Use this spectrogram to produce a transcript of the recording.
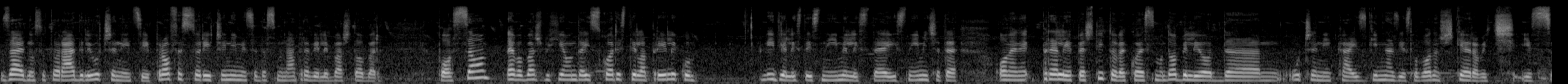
Zajedno su to radili učenici i profesori, čini mi se da smo napravili baš dobar posao. Evo, baš bih i onda iskoristila priliku Vidjeli ste i snimili ste i snimit ćete ove prelijepe štitove koje smo dobili od učenika iz gimnazije Slobodan Škerović iz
